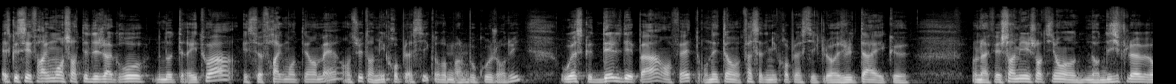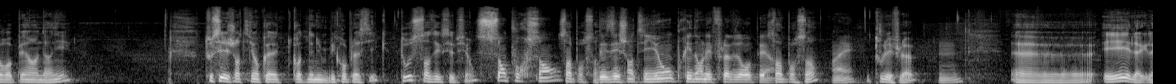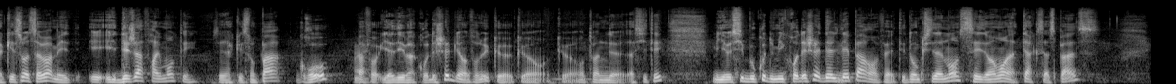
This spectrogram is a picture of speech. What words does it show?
est-ce que ces fragments sortaient déjà gros de notre territoire et se fragmentaient en mer, ensuite en microplastique, dont on parle mhm. beaucoup aujourd'hui Ou est-ce que dès le départ, en fait, on était face à des microplastiques? Le résultat est que on a fait 100 000 échantillons dans 10 fleuves européens en dernier. Tous ces échantillons contenaient du microplastique, tous sans exception. 100%, 100%. des échantillons pris dans les fleuves européens 100%, tous les fleuves. Mhm. Euh, et la, question est de savoir, mais est, déjà fragmenté. C'est-à-dire qu'ils ne sont pas gros. Il y a des macro-déchets, bien entendu, que, Antoine a cité, mais il y a aussi beaucoup de micro-déchets dès le mm. départ, en fait. Et donc, finalement, c'est vraiment à la terre que ça se passe.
